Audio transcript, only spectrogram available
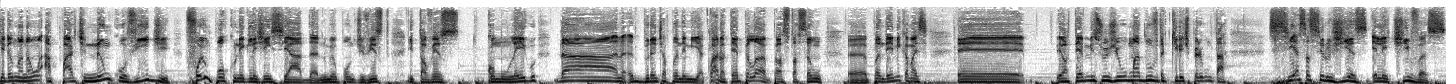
querendo ou não, a parte não Covid foi um pouco negligenciada, no meu ponto de vista, e talvez como um leigo da durante a pandemia. Claro, até pela, pela situação uh, pandêmica, mas é, eu até me surgiu uma dúvida que queria te perguntar. Se essas cirurgias eletivas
